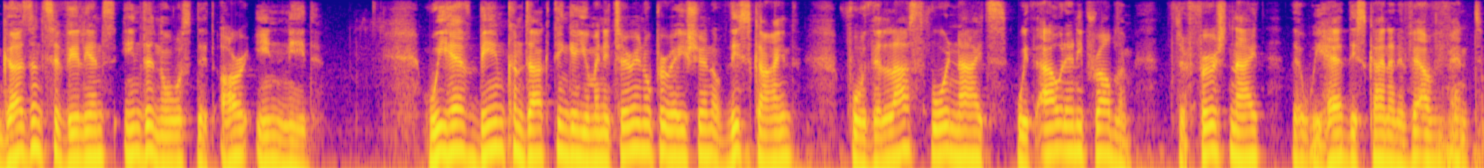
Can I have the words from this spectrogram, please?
Gazan civilians in the north that are in need. We have been conducting a humanitarian operation of this kind for the last four nights without any problem. The first night that we had this kind of event.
